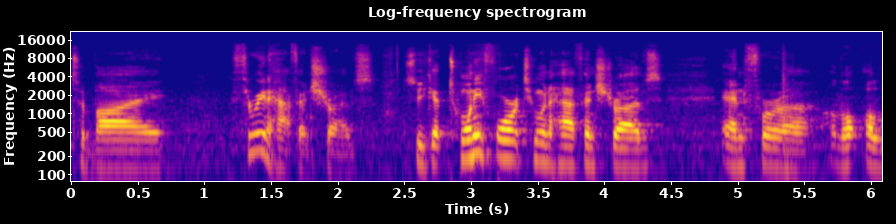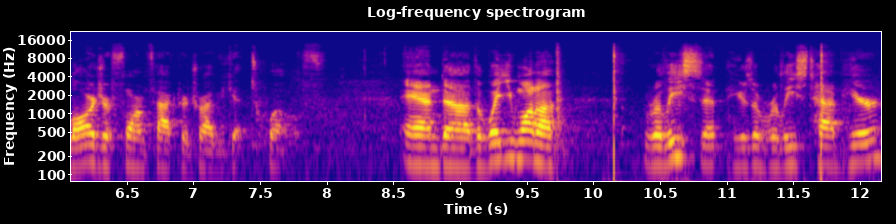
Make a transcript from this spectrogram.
to buy three and a half inch drives. So you get 24 two and a half inch drives, and for a, a larger form factor drive, you get 12. And uh, the way you want to release it, here's a release tab here.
